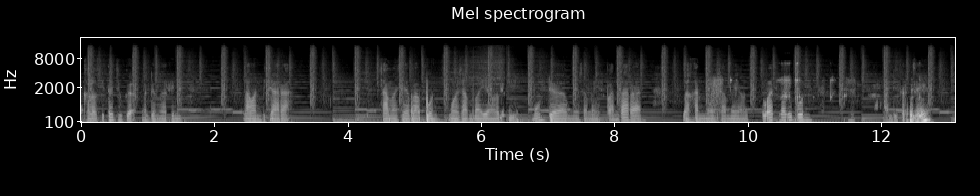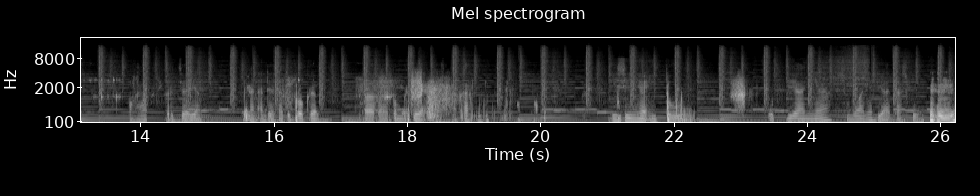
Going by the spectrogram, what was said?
Kalau kita juga ngedengerin lawan bicara. Sama siapa pun. Mau sama yang lebih muda mau sama yang sepantaran bahkan mau sama yang lebih tua sekalipun. Pengalaman di kerja pengalaman di kerja yang kan ada satu program uh, pemberdayaan maka isinya itu usianya semuanya di atasku Mhm.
